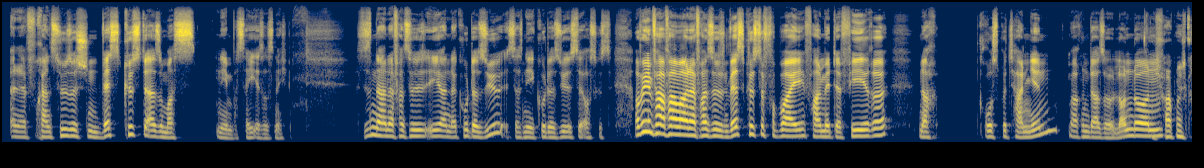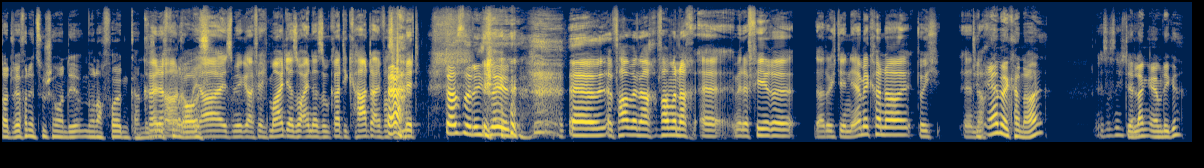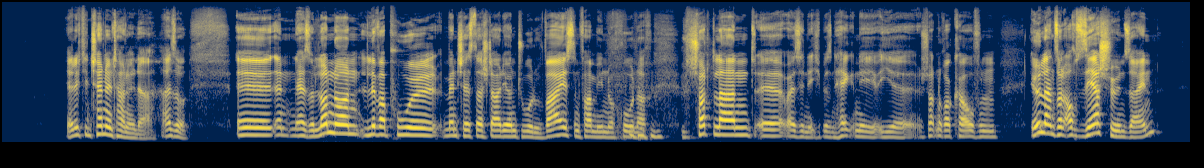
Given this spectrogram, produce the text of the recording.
an der französischen Westküste, also Mas nee, Marseille ist es nicht. Was ist denn da an der französischen, an der Côte d'Azur? Ist das, nee, Côte d'Azur ist der Ostküste. Auf jeden Fall fahren wir an der französischen Westküste vorbei, fahren mit der Fähre nach Großbritannien, machen da so Ich London. frage mich gerade, wer von den Zuschauern dir immer noch folgen kann. Das- Keine ich Ahnung. raus. Ja, ist mir egal. Vielleicht malt ja so einer so gerade die Karte einfach so mit. Das will ich sehen. Äh, dann fahren wir nach, fahren wir nach äh, mit der Fähre da durch den Ärmelkanal, durch äh, Den Ärmelkanal, ist das nicht der der? langärmelige. Ja, durch den Channel Tunnel da. Also, äh, also London, Liverpool, Manchester Stadion Tour, du weißt. Dann fahren wir noch hoch nach Schottland, äh, weiß ich nicht, ein bisschen Heck, nee, hier Schottenrock kaufen. Irland soll auch sehr schön sein.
